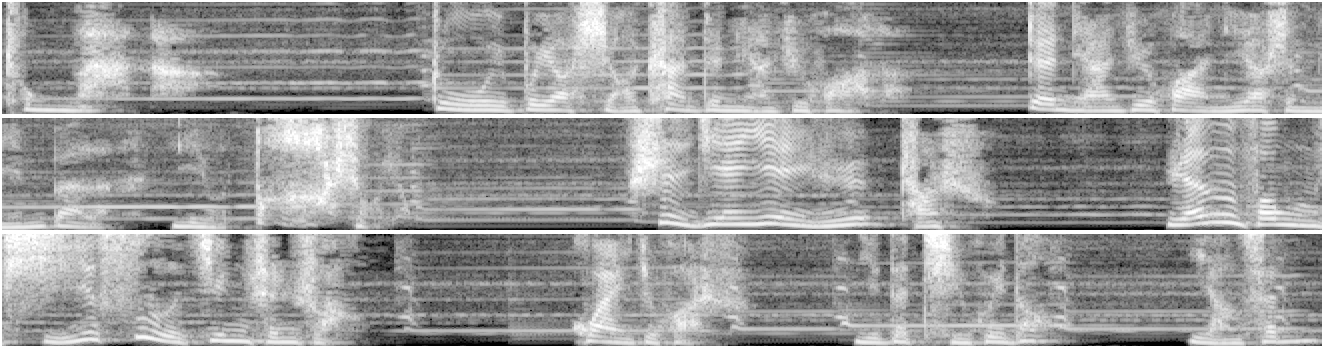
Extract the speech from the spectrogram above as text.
充满了。诸位不要小看这两句话了，这两句话你要是明白了，你有大受用。世间谚语常说：“人逢喜事精神爽。”换一句话说，你的体会到养生，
